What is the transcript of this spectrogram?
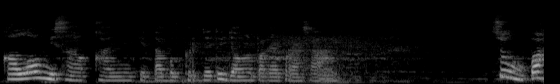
kalau misalkan kita bekerja tuh jangan pakai perasaan. Sumpah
